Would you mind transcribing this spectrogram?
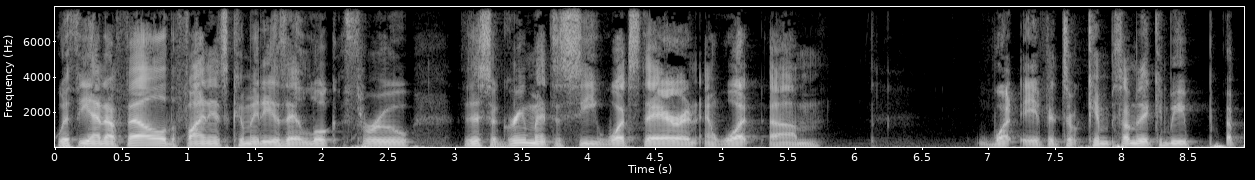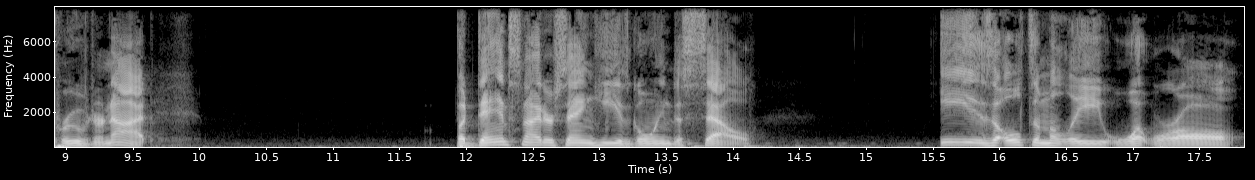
with the NFL, the finance committee, as they look through this agreement to see what's there and, and what um what if it's a, can, something that can be approved or not. But Dan Snyder saying he is going to sell is ultimately what we're all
